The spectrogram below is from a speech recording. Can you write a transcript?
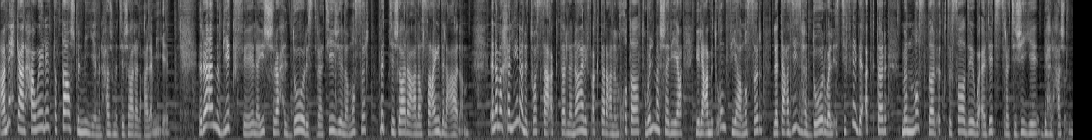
عم نحكي عن حوالي 13% من حجم التجارة العالمية. رقم بيكفي ليشرح الدور الاستراتيجي لمصر بالتجارة على صعيد العالم. إنما خلينا نتوسع أكثر لنعرف أكثر عن الخطط والمشاريع يلي عم بتقوم فيها مصر لتعزيز هالدور والاستفادة أكثر من مصدر اقتصادي وأداة استراتيجية بهالحجم.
